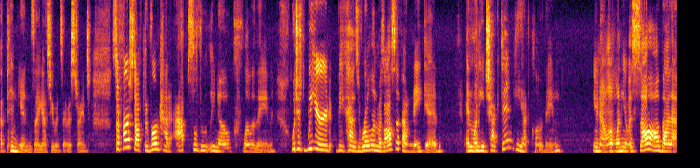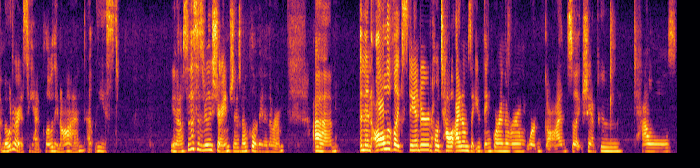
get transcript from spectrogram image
opinions, I guess you would say was strange. So first off, the room had absolutely no clothing, which is weird because Roland was also found naked, and when he checked in, he had clothing. You know, and when he was saw by that motorist, he had clothing on, at least. You know, so this is really strange. There's no clothing in the room. Um, and then all of like standard hotel items that you'd think were in the room were gone. So like shampoo, towels,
